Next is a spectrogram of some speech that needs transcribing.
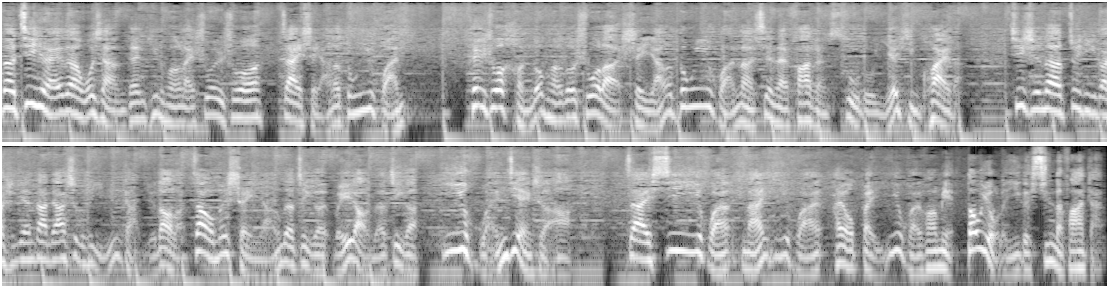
那接下来呢，我想跟听众朋友来说一说，在沈阳的东一环。可以说，很多朋友都说了，沈阳东一环呢，现在发展速度也挺快的。其实呢，最近一段时间，大家是不是已经感觉到了，在我们沈阳的这个围绕着这个一环建设啊，在西一环、南一环还有北一环方面都有了一个新的发展。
